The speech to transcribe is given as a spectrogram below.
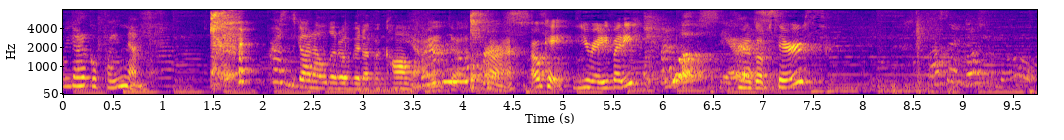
we gotta go find them. Preston's got a little bit of a cough. Yeah, it does. Alright. Okay, you ready, buddy? Go upstairs. Gonna go upstairs? Preston, go slow.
